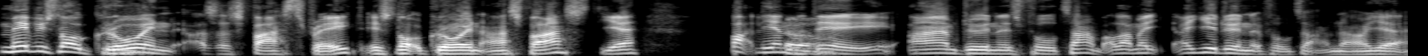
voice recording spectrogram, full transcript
maybe it's not mm. growing as a fast rate. It's not growing as fast, yeah. But at the end of the day, I'm doing this full time. Like, are you doing it full time now? Yeah.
